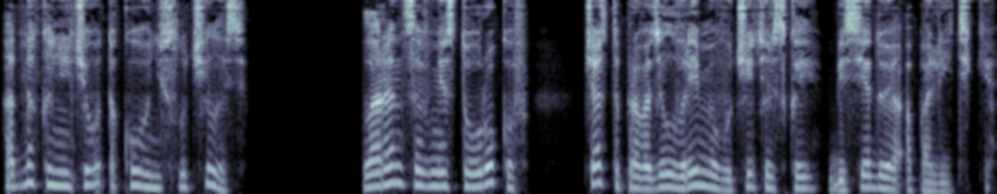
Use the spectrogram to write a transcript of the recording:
Однако ничего такого не случилось. Лоренцо вместо уроков часто проводил время в учительской, беседуя о политике.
